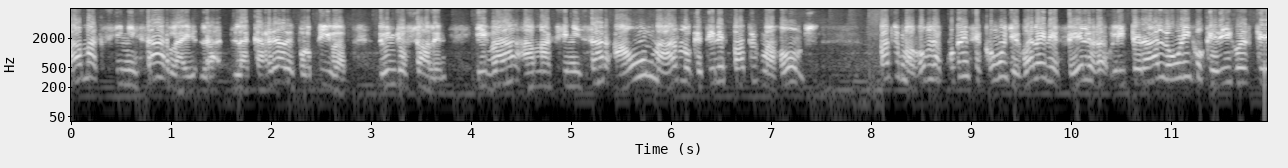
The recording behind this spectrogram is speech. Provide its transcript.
va a maximizar la, la, carrera deportiva de un Josh Allen y va a maximizar aún más lo que tiene Patrick Mahomes. Patrick Mahomes, acuérdense cómo llegó a la NFL, literal lo único que digo es que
